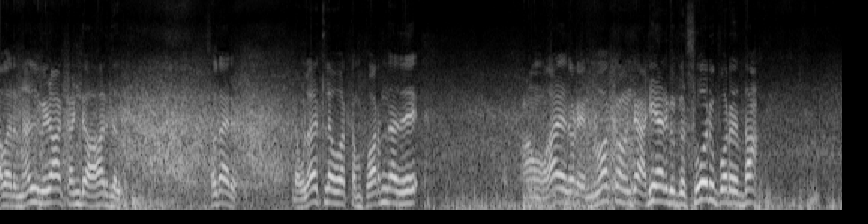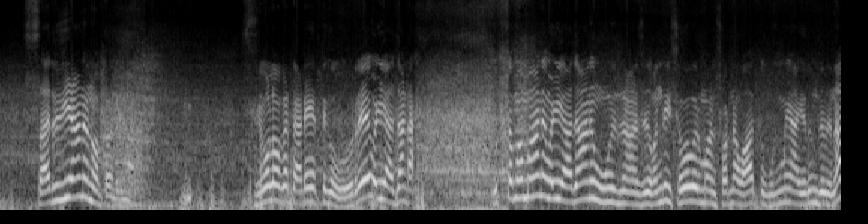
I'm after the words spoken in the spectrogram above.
அவர் நல் விழா கண்டு ஆறுதல். சொல்கிறாரு இந்த உலகத்தில் ஒருத்தன் பிறந்தது அவன் வாழறதோடைய நோக்கம் வந்து அடியார்களுக்கு சோறு போடுறது தான் சரியான நோக்கம் இருக்கு சிவலோகத்தை அடையிறதுக்கு ஒரே வழி அதுதான்டா உத்தமமான வழி அதானு உ- நான் இது வந்து சிவபெருமான் சொன்ன வாக்கு உண்மையாக இருந்ததுன்னா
